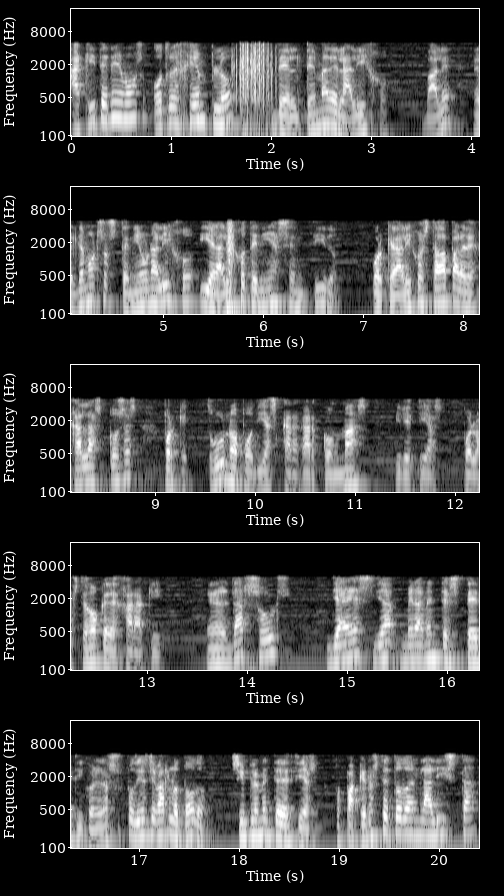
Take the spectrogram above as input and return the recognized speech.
Aquí tenemos otro ejemplo del tema del alijo, ¿vale? El Demon Souls tenía un alijo y el alijo tenía sentido, porque el alijo estaba para dejar las cosas porque tú no podías cargar con más y decías, pues los tengo que dejar aquí. En el Dark Souls ya es ya meramente estético, en el Dark Souls podías llevarlo todo, simplemente decías, pues para que no esté todo en la lista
